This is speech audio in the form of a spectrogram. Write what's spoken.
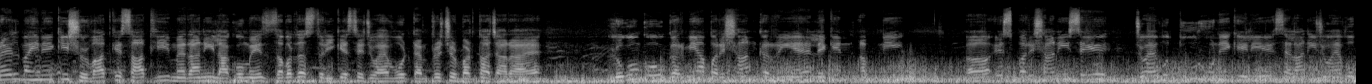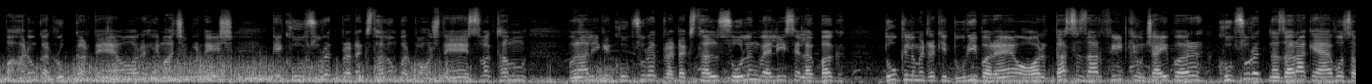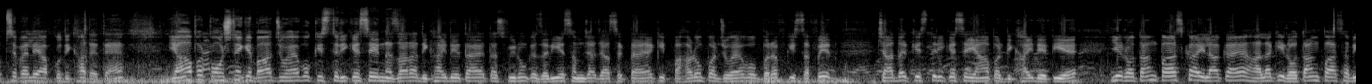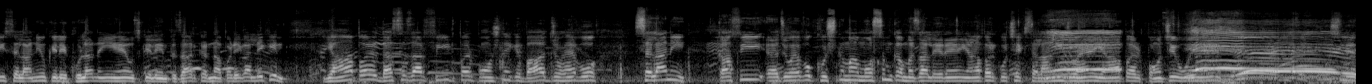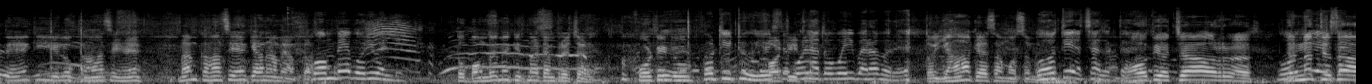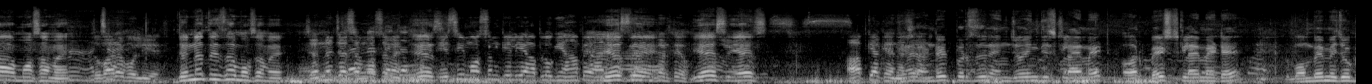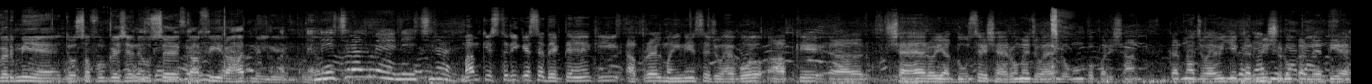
अप्रैल महीने की शुरुआत के साथ ही मैदानी इलाकों में ज़बरदस्त तरीके से जो है वो टेम्परेचर बढ़ता जा रहा है। लोगों को गर्मियाँ परेशान कर रही हैं, लेकिन अपनी इस परेशानी से जो है वो दूर होने के लिए सैलानी जो है वो पहाड़ों का रुख करते हैं और हिमाचल प्रदेश के खूबसूरत पर्यटक स्थलों पर पहुँचते हैं। इस वक्त हम मनाली के खूबसूरत पर्यटक स्थल सोलंग वैली से लगभग दो किलोमीटर की दूरी पर हैं और दस हज़ार फीट की ऊंचाई पर खूबसूरत नज़ारा क्या है वो सबसे पहले आपको दिखा देते हैं। यहाँ पर पहुँचने के बाद जो है वो किस तरीके से नज़ारा दिखाई देता है, तस्वीरों के ज़रिए समझा जा सकता है कि पहाड़ों पर जो है वो बर्फ़ की सफ़ेद चादर किस तरीके से यहाँ पर दिखाई देती है। ये रोहतांग पास का इलाका है, हालाँकि रोहतांग पास अभी सैलानियों के लिए खुला नहीं है, उसके लिए इंतज़ार करना पड़ेगा, लेकिन यहाँ पर दस फीट पर पहुँचने के बाद जो है वो सैलानी काफ़ी, जो है वो खुशनुमा मौसम का मज़ा ले रहे हैं। यहाँ पर कुछ एक सैलानी जो है, यहाँ पर पहुँचे हुए हैं। पूछ लेते हैं कि ये लोग कहाँ से हैं। मैम कहाँ से हैं? क्या नाम है आपका? बॉम्बे बोरीवली। तो बॉम्बे में कितना टेम्परेचर है? फोर्टी टू फोर्टी टू ये 42 बोला तो वही बराबर है। तो यहाँ कैसा मौसम है? बहुत ही अच्छा लगता है। बहुत ही अच्छा और जन्नत जैसा मौसम है। दोबारा बोलिए। जन्नत जैसा मौसम है। जन्नत जैसा मौसम है. इसी मौसम के लिए आप लोग यहाँ पे आने करते हो? यस यस आप क्या कहना hundred percent enjoying this climate और बेस्ट क्लाइमेट है। बॉम्बे में जो गर्मी है जो सफोकेशन है उससे काफ़ी राहत मिल गई हमको। नेचुरल में है नेचुरल मैम किस तरीके से देखते हैं कि अप्रैल महीने से जो है वो आपके शहर या दूसरे शहरों में जो है लोगों को परेशान करना जो है ये गर्मी शुरू कर देती है?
